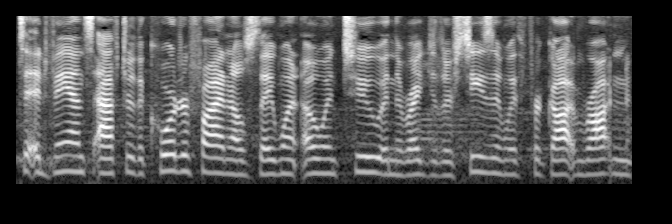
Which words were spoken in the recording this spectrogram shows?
to advance after the quarterfinals. They went 0 2 in the regular season with Forgotten Rotten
